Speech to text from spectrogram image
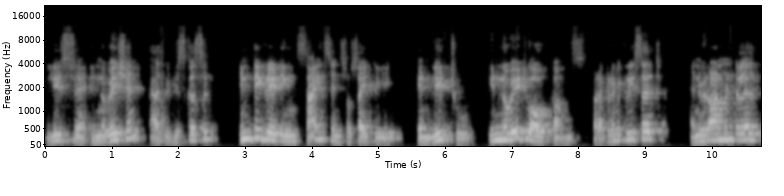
leads to innovation as we discussed. Integrating science and society can lead to innovative outcomes for academic research, environmental health,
